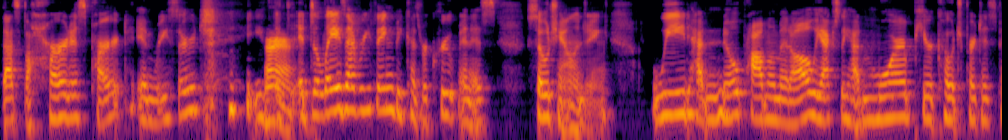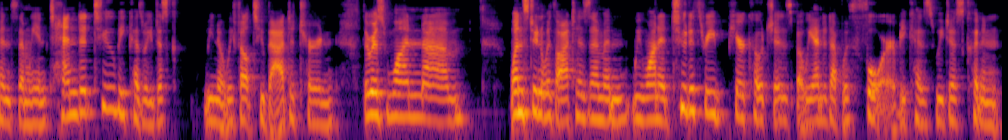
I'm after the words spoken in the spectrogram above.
that's the hardest part in research. it, Hmm. it delays everything because recruitment is so challenging. We had no problem at all. We actually had more peer coach participants than we intended to because we just, you know, we felt too bad to turn. There was one um, one student with autism, and we wanted two to three peer coaches, but we ended up with four because we just couldn't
